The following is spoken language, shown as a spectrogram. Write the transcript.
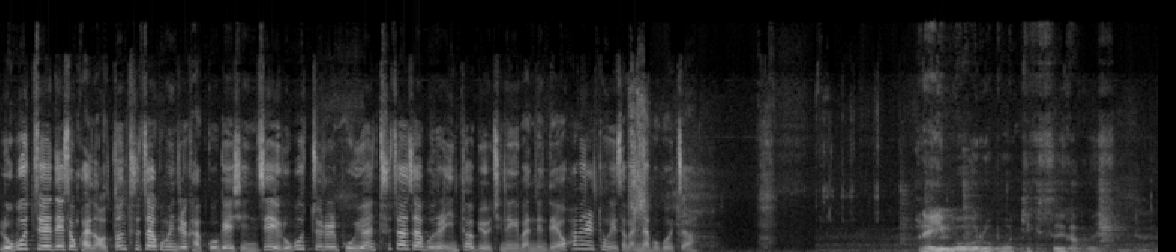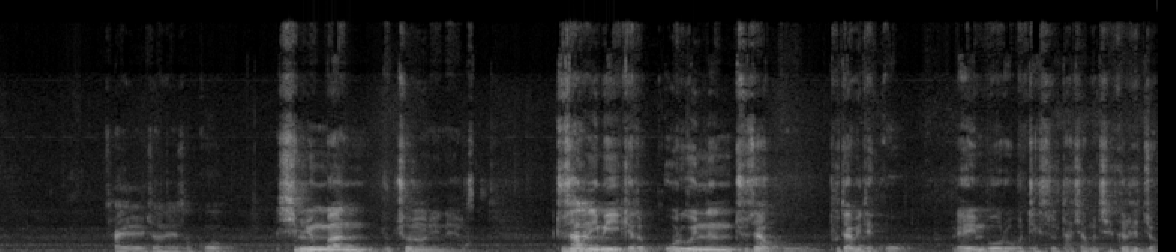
로봇주에 대해서 과연 어떤 투자 고민들을 갖고 계신지 로봇주를 보유한 투자자분을 인터뷰 진행해 봤는데요. 화면 을 통해서 만나보고 오죠. 레인보우 로보틱스 갖고 있습니다. 4일 전에 샀고 16만 6천 원이네요. 두산은 이미 계속 오르고 있는 추세였고 부담이 됐고 레인보우 로보틱스를 다시 한번 체크를 했죠.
